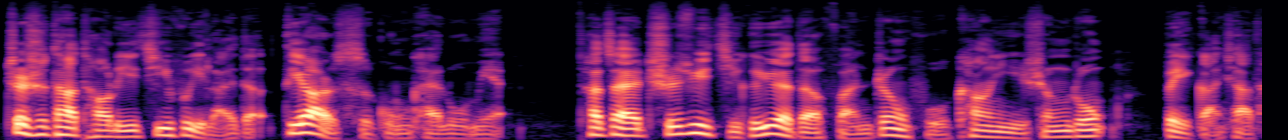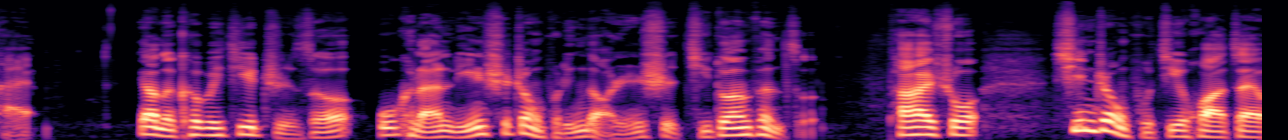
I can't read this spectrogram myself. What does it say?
这是他逃离基辅以来的第二次公开露面。他在持续几个月的反政府抗议声中被赶下台。亚努科维奇指责乌克兰临时政府领导人是极端分子。他还说，新政府计划在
